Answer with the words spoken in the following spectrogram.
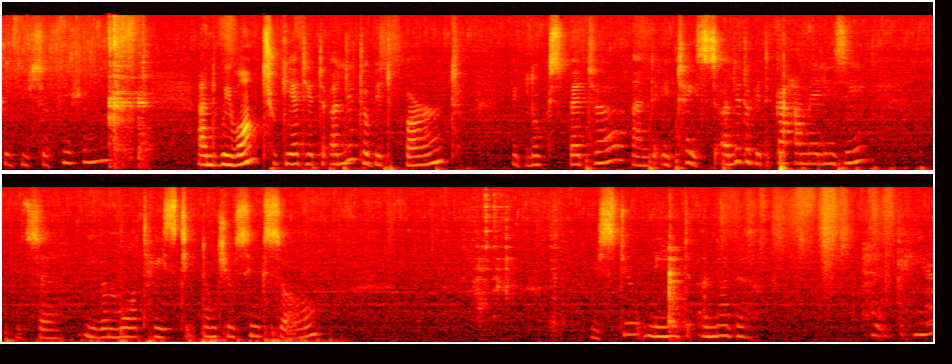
should be sufficient. And we want to get it a little bit burnt. It looks better and it tastes a little bit caramelized. It's uh, even more tasty, don't you think so? We still need another pan here.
